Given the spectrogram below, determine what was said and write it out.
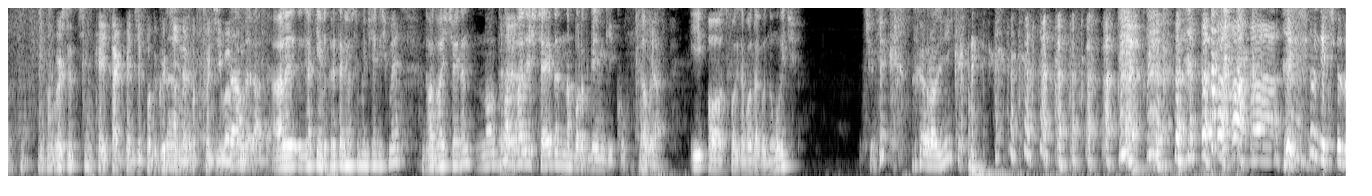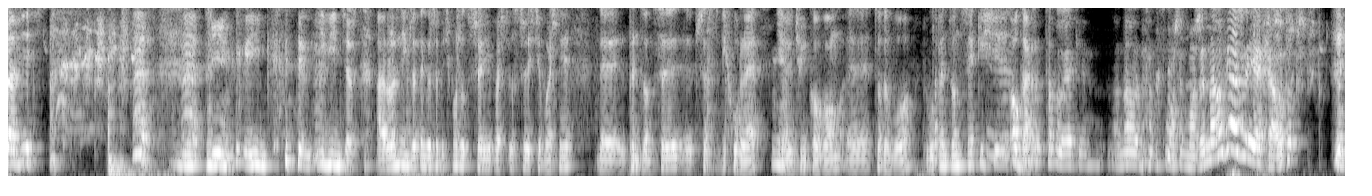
długość odcinka i tak będzie pod godzinę Damy- podchodziła. Damy bo... radę. Ale jakie wykryterium sobie wzięliśmy? 2,21? No, 2.21 na Board Game Geeku. Dobra. jest. I o swoich zawodach będę mówić. Ciuniek? Rolnik? Ciągnie się zawieść. Ink. Ink. I winciarz. A rolnik dlatego, że być może ustrzeli właśnie, ustrzeliście właśnie e, pędzący e, przez wichurę Nie. e, ciuńkową. E, co to było? To był pędzący jakiś e, ogar. To, to był jaki... No, no, może, może na ogarze jechał.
